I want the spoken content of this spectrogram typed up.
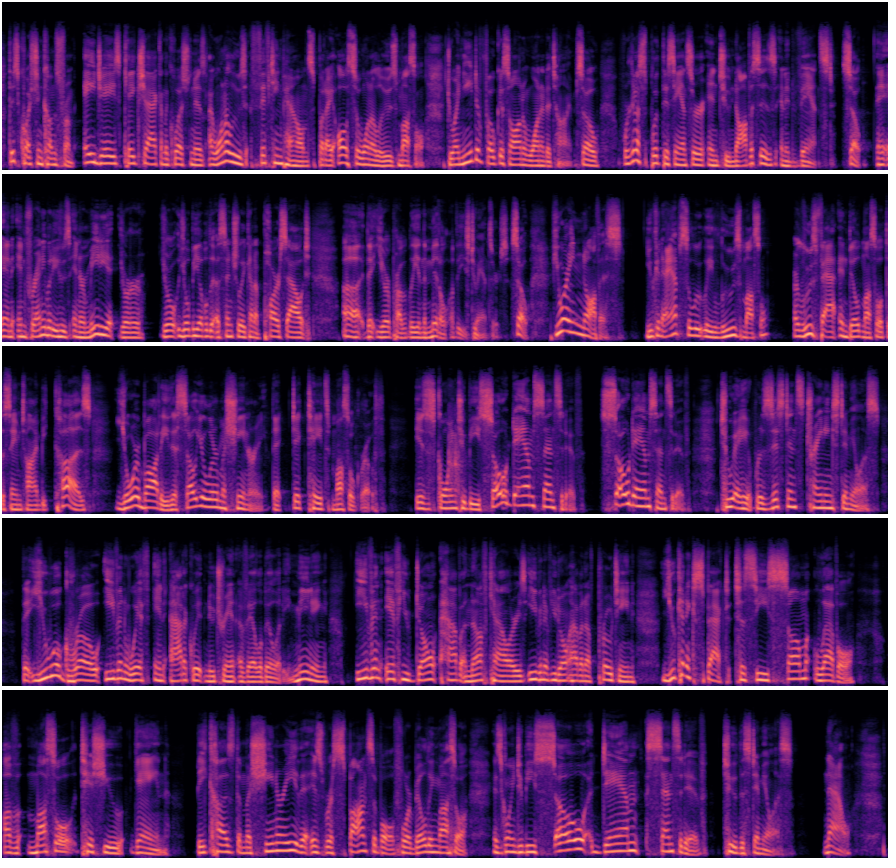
This question comes from AJ's Cake Shack, and the question is I want to lose 15 pounds, but I also want to lose muscle. Do I need to focus on one at a time? So, we're going to split this answer into novices and advanced. So, and, and for anybody who's intermediate, you're you'll you'll be able to essentially kind of parse out uh, that you're probably in the middle of these two answers. So if you are a novice, you can absolutely lose muscle or lose fat and build muscle at the same time because your body, the cellular machinery that dictates muscle growth, is going to be so damn sensitive, so damn sensitive to a resistance training stimulus that you will grow even with inadequate nutrient availability, meaning even if you don't have enough calories, even if you don't have enough protein, you can expect to see some level of muscle tissue gain because the machinery that is responsible for building muscle is going to be so damn sensitive to the stimulus. Now,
